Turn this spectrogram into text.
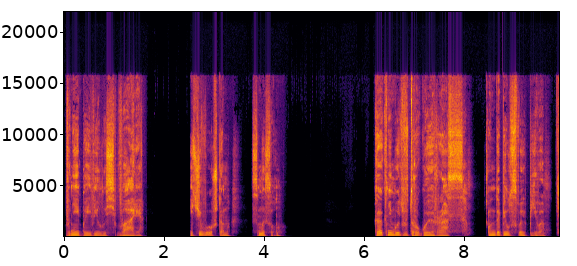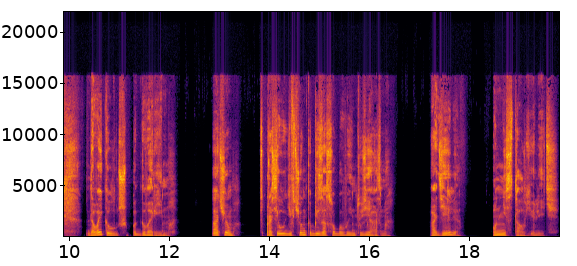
В ней появилась Варя. И чего уж там, смысл? Как-нибудь в другой раз. Он допил свое пиво. Давай-ка лучше поговорим. О чем? Спросила девчонка без особого энтузиазма. О деле? Он не стал юлить.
